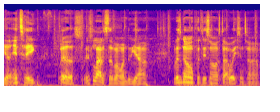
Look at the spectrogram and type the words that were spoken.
Yeah, intake. What else? There's a lot of stuff I want to do, y'all. Let's go and put this on. Stop wasting time.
